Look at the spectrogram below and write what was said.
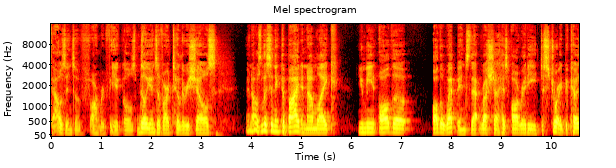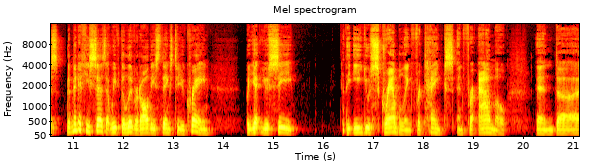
thousands of armored vehicles, millions of artillery shells. And I was listening to Biden, I'm like, you mean all the all the weapons that Russia has already destroyed? Because the minute he says that we've delivered all these things to Ukraine, but yet you see the EU scrambling for tanks and for ammo and uh,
